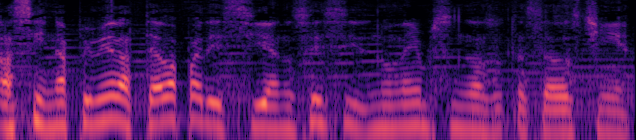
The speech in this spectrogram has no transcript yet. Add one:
Assim, na primeira tela aparecia, não sei se. Não lembro se nas outras telas tinha.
